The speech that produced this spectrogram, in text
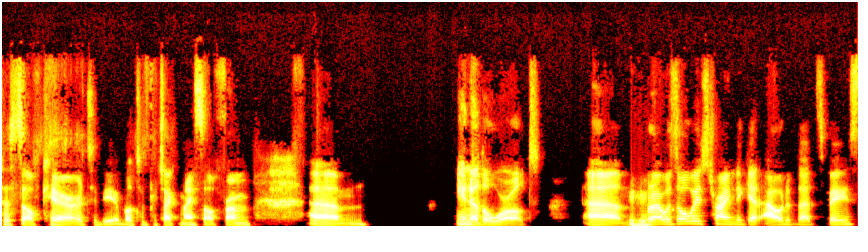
to self care, to be able to protect myself from, um, you know, the world. Um, mm-hmm. But I was always trying to get out of that space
